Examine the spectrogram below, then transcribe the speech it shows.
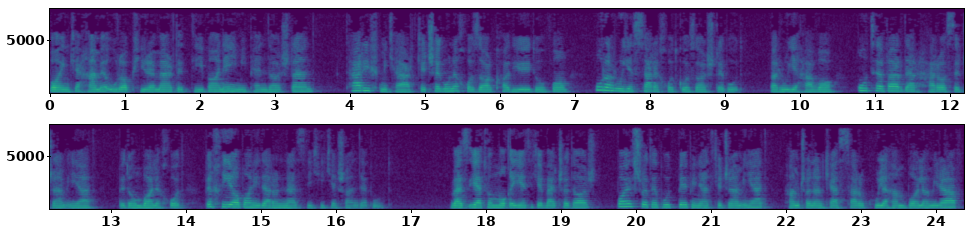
با اینکه همه او را پیرمرد دیوانه ای میپنداشتند تعریف می‌کرد که چگونه خزار کادیوی دوم او را روی سر خود گذاشته بود و روی هوا قوتور در حراس جمعیت به دنبال خود به خیابانی در آن نزدیکی کشانده بود. وضعیت و موقعیتی که بچه داشت باعث شده بود ببیند که جمعیت همچنان که از سر و کوله هم بالا می‌رفت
